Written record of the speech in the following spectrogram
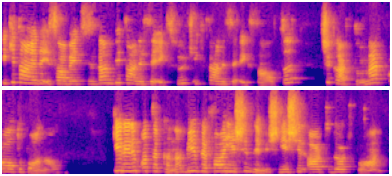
İki tane de isabetsizden bir tanesi eksi 3, iki tanesi eksi 6. Çıkarttım Mert 6 puan aldı. Gelelim Atakan'a. Bir defa yeşil demiş. Yeşil artı 4 puan.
